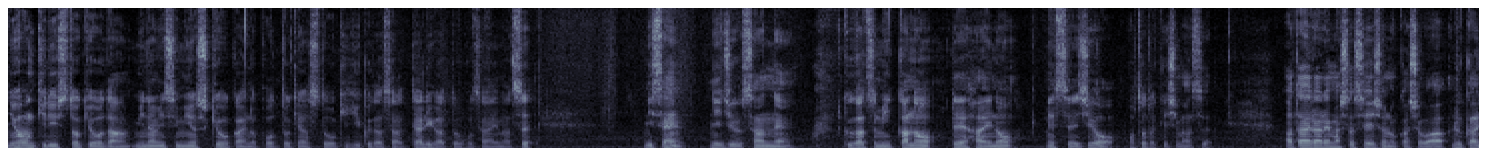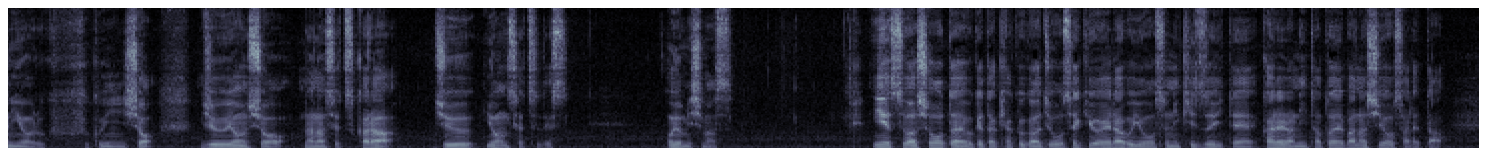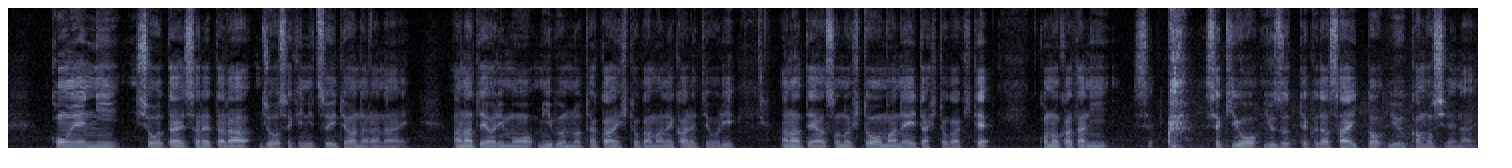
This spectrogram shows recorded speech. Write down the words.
日本キリスト教団南住吉教会のポッドキャストをお聞きくださってありがとうございます。2023年9月3日の礼拝のメッセージをお届けします。与えられました聖書の箇所はルカによる福音書14章7節から14節です。お読みします。イエスは招待を受けた客が定石を選ぶ様子に気づいて彼らに例え話をされた。婚宴に招待されたら定石についてはならない。あなたよりも身分の高い人が招かれておりあなたやその人を招いた人が来てこの方に 席を譲ってくださいと言うかもしれない。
